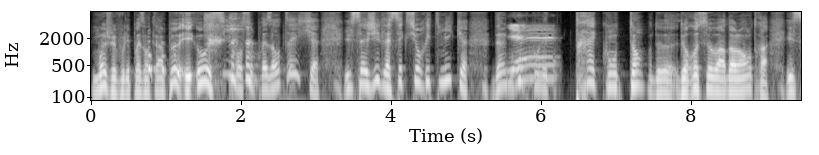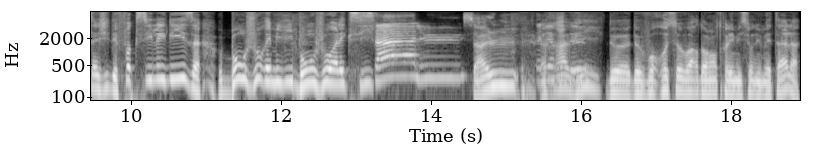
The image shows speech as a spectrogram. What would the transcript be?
moi je vais vous les présenter un peu et eux aussi vont se présenter. Il s'agit de la section rythmique d'un Yeah. groupe qu'on est très content de, de recevoir dans l'antre. Il s'agit des Foxy Ladies. Bonjour Émilie, bonjour Alexis. Salut Salut Salut. Ravi de, de vous recevoir dans l'entre l'émission du métal.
